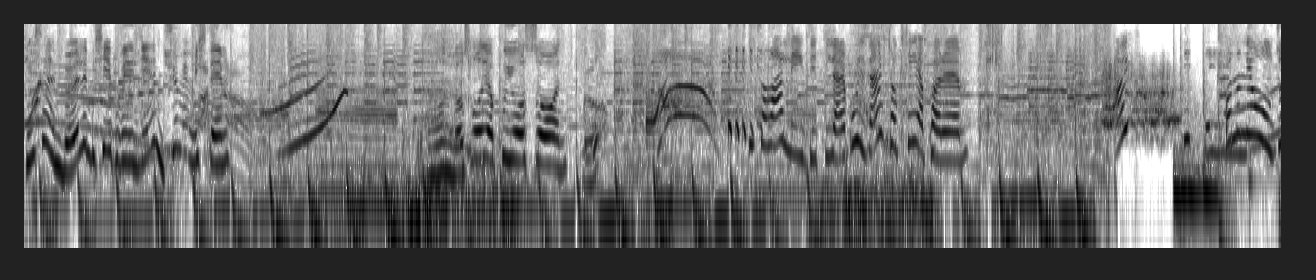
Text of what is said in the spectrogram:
Kimsenin böyle bir şey yapabileceğini düşünmemiştim. Bunu nasıl yapıyorsun? Pizzalar lezzetliler. Bu yüzden çok şey yaparım. Bana ne oldu?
